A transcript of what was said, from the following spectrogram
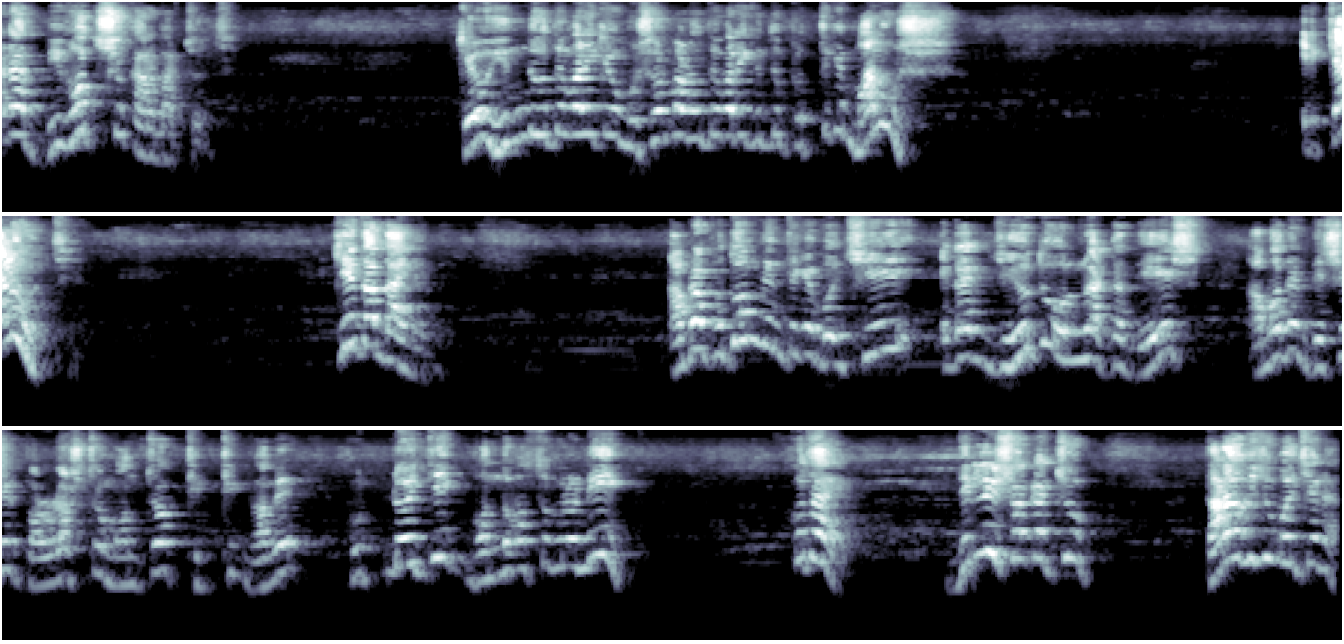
একটা বিভৎস কারবার চলছে। কেউ হিন্দু হতে পারে, কেউ মুসলমান হতে পারে, কিন্তু প্রত্যেকে মানুষ। এটা কেন হচ্ছে? কে তার দায় নেবে? আমরা প্রথম দিন থেকে বলছি, এটা যেহেতু অন্য একটা দেশ, আমাদের দেশের পররাষ্ট্র মন্ত্রক ঠিক ঠিকভাবে কূটনৈতিক বন্দোবস্তগুলো নিক। কোথায়? দিল্লির সরকার চুপ। তারাও কিছু বলছে না।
